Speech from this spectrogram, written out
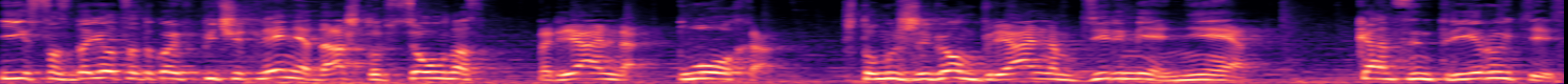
И создается такое впечатление, да, что все у нас реально плохо. Что мы живем в реальном дерьме. Нет. Концентрируйтесь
